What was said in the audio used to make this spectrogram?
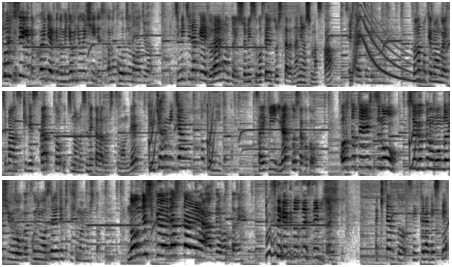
糖質制限とか書いてあるけどめちゃめちゃ美味しいです。あの紅茶の味は。1日だけドラえもんと一緒に過ごせるとしたら何をしますか？世界飛び回る。どのポケモンが一番好きですか？とうちの娘からの質問です。ゆきはみちゃんとポニーだな。最近イラッとしたこと明日提出の数学の問題集を学校に忘れてきてしまいました。なんで宿題出したんやって思ったね。数学の先生に対して。あきちゃんと背比べして。やだ！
